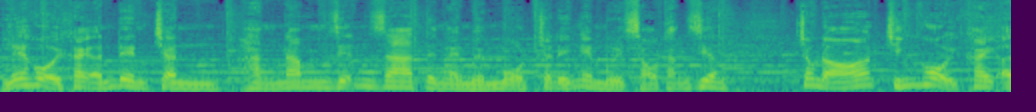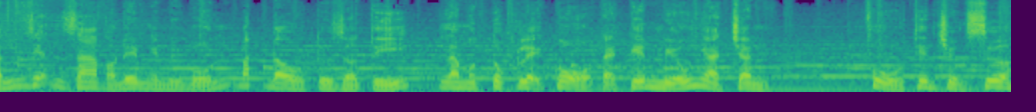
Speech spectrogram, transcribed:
Lễ hội khai ấn đền Trần hàng năm diễn ra từ ngày 11 cho đến ngày 16 tháng Giêng. Trong đó, chính hội khai ấn diễn ra vào đêm ngày 14 bắt đầu từ giờ tí là một tục lệ cổ tại tiên miếu nhà Trần, phủ thiên trường xưa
